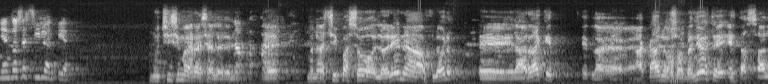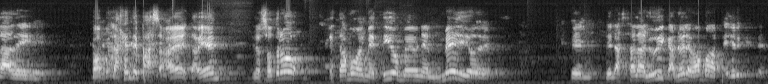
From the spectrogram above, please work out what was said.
y entonces sí lo entienden. Muchísimas gracias, Lorena. Eh, bueno, así pasó Lorena, Flor. Eh, la verdad que eh, acá nos sorprendió este, esta sala de... la gente pasa, ¿está bien? Nosotros estamos metidos medio en el medio de, de, la sala lúdica, no le vamos a pedir que estén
